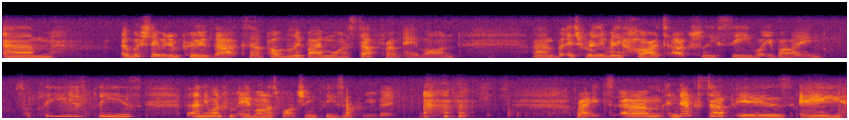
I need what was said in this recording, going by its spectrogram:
Um, I wish they would improve that because I'll probably buy more stuff from Avon. Um, but it's really really hard to actually see what you're buying. So please please if anyone from Avon is watching please improve it. Right um, next up is a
